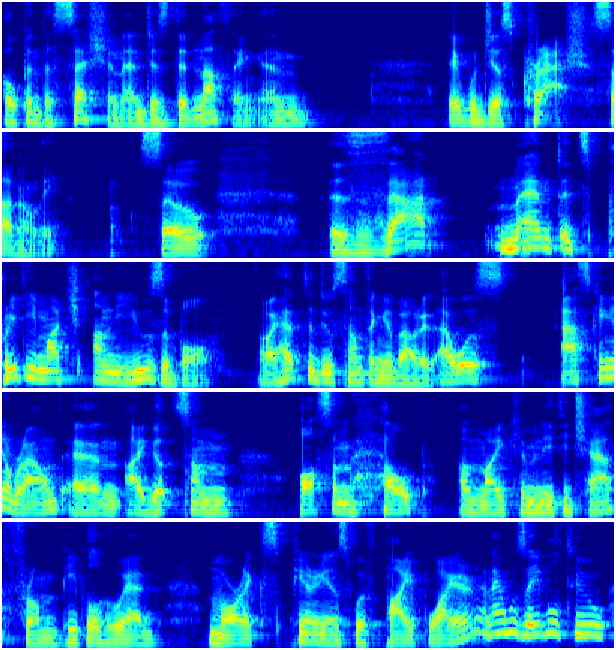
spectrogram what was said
opened the session and just did nothing and it would just crash suddenly. So that meant it's pretty much unusable. I had to do something about it. I was asking around and I got some awesome help on my community chat from people who had more experience with Pipewire and I was able to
